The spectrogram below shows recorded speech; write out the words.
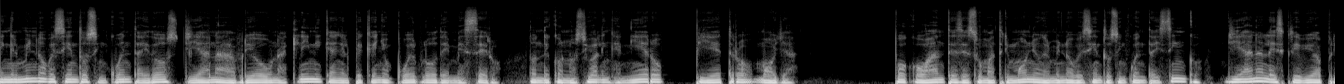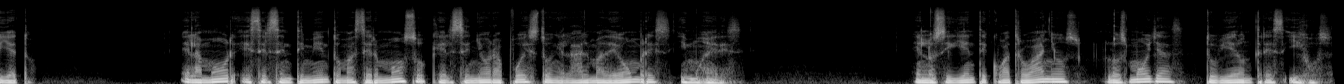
En el 1952, Gianna abrió una clínica en el pequeño pueblo de Mesero, donde conoció al ingeniero Pietro Moya. Poco antes de su matrimonio en el 1955, Gianna le escribió a Prieto, El amor es el sentimiento más hermoso que el Señor ha puesto en el alma de hombres y mujeres. En los siguientes cuatro años, los Moyas tuvieron tres hijos,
